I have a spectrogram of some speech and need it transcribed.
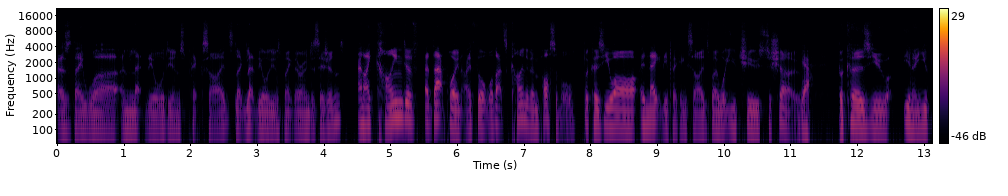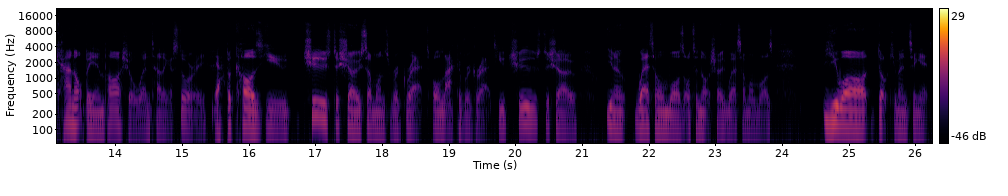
as they were and let the audience pick sides like let the audience make their own decisions. And i kind of at that point i thought well that's kind of impossible because you are innately picking sides by what you choose to show. Yeah. Because you you know you cannot be impartial when telling a story Yeah. because you choose to show someone's regret or lack of regret you choose to show you know where someone was or to not show where someone was you are documenting it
